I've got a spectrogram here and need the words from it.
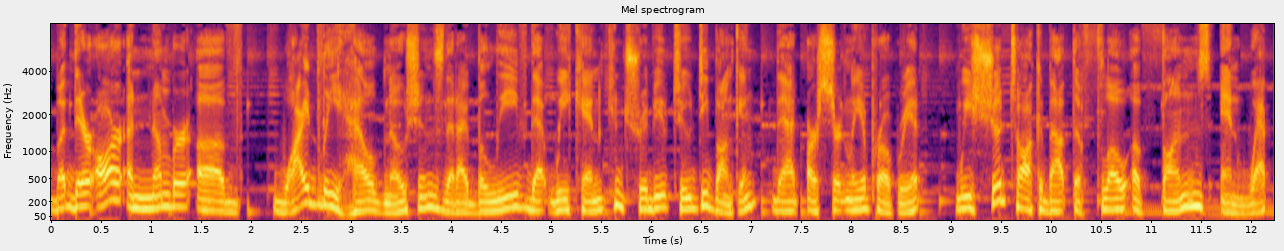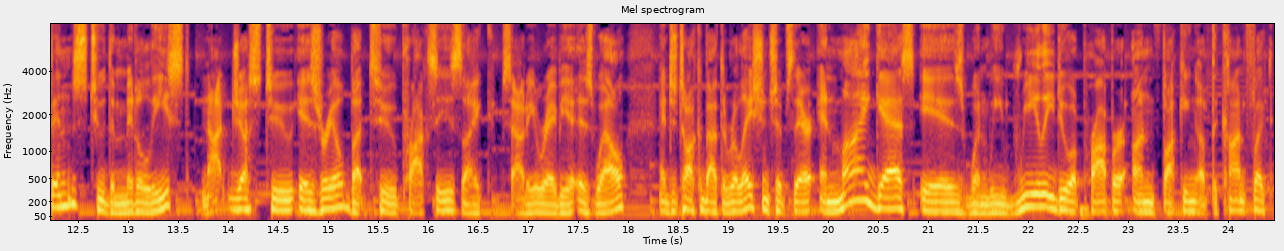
But there are a number of widely held notions that I believe that we can contribute to debunking that are certainly appropriate we should talk about the flow of funds and weapons to the Middle East, not just to Israel, but to proxies like Saudi Arabia as well, and to talk about the relationships there. And my guess is when we really do a proper unfucking of the conflict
